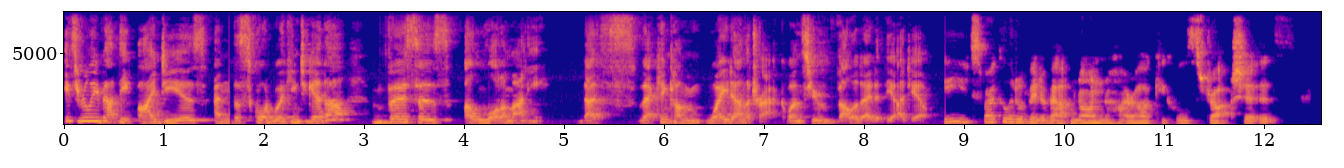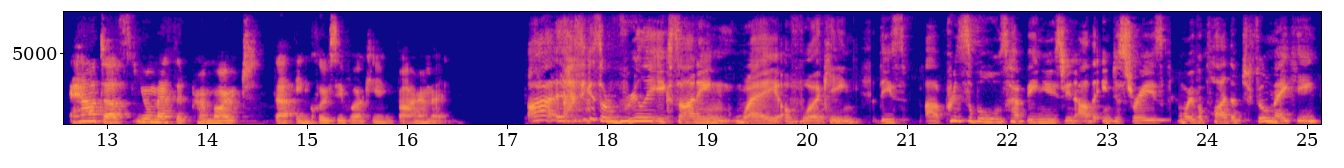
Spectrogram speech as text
it's really about the ideas and the squad working together versus a lot of money. That's that can come way down the track once you've validated the idea. You spoke a little bit about non-hierarchical structures. How does your method promote that inclusive working environment? I, I think it's a really exciting way of working. These uh, principles have been used in other industries and we've applied them to filmmaking.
